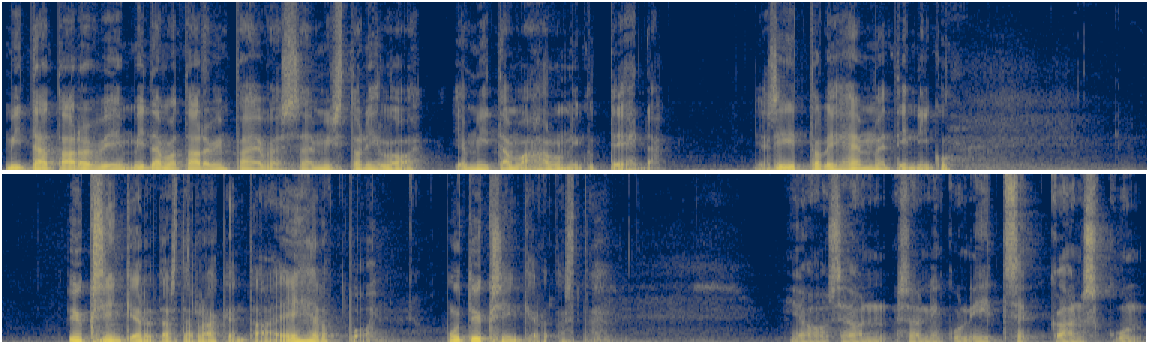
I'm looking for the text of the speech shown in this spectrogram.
Mitä, tarvii, mitä mä tarvin päivässä ja mistä on iloa ja mitä mä haluan niin kuin, tehdä. Ja siitä oli hemmetin niin kuin, yksinkertaista rakentaa. Ei helppoa, mutta yksinkertaista. Joo, se on, se on niin kuin itse kans, kun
